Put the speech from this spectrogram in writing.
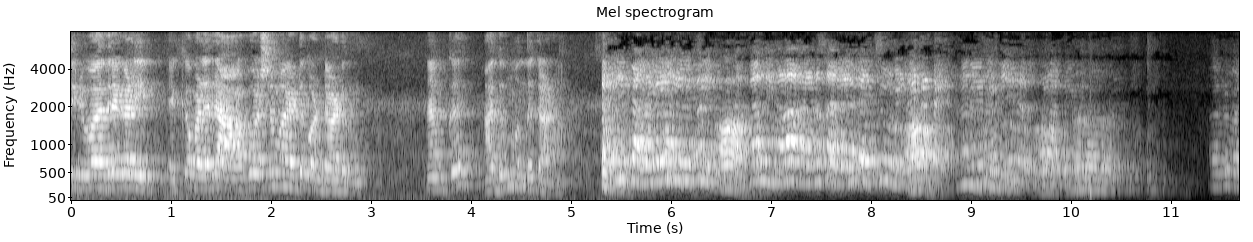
തിരുവാതിര കളിയും ഒക്കെ വളരെ ആഘോഷമായിട്ട് കൊണ്ടാടുന്നു. നമുക്ക് അതും ഒന്ന് കാണാം. ആ. 啊，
